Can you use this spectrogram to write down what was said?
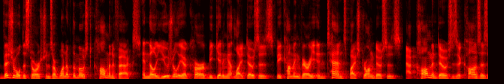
Visual distortions are one of the most common effects, and they'll usually occur beginning at light doses, becoming very intense by strong doses. At common doses, it causes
